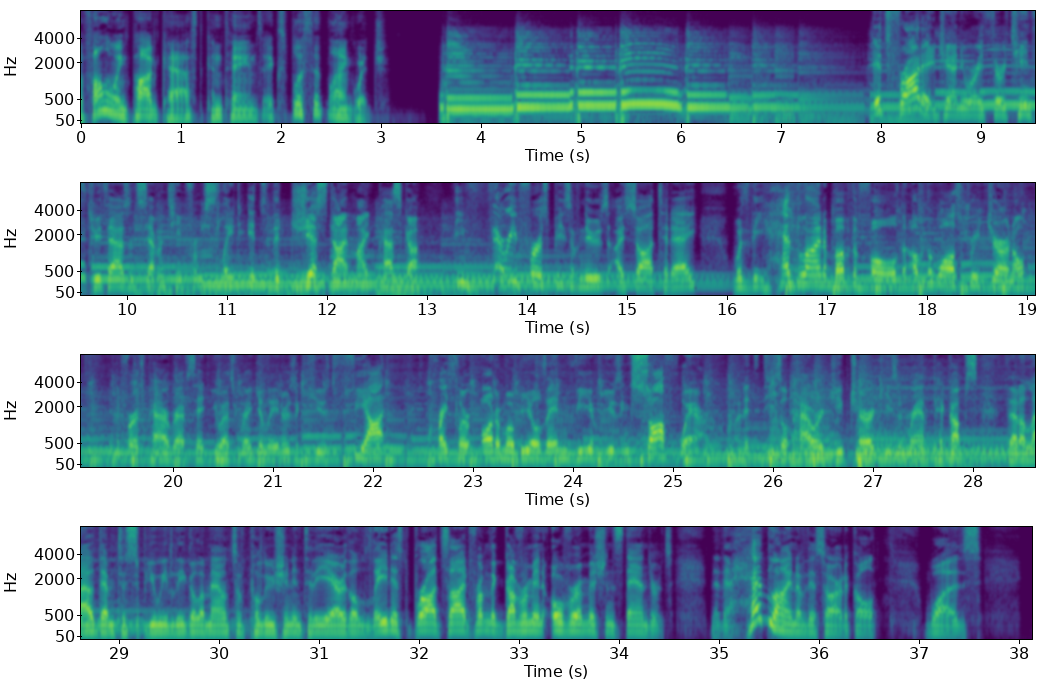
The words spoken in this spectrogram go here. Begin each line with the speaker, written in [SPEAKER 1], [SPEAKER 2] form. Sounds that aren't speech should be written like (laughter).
[SPEAKER 1] The following podcast contains explicit language.
[SPEAKER 2] It's Friday, January 13th, 2017. From Slate, it's The Gist. I'm Mike Pesca. The very first piece of news I saw today was the headline above the fold of the Wall Street Journal. In the first paragraph said U.S. regulators accused Fiat Chrysler Automobiles NV of using software on its diesel powered Jeep Cherokees and Ram pickups that allowed them to spew illegal amounts of pollution into the air, the latest broadside from the government over emission standards. Now, the headline of this article was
